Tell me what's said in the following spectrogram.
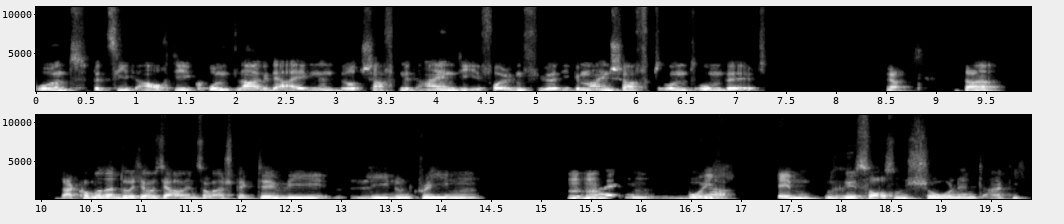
und bezieht auch die Grundlage der eigenen Wirtschaft mit ein, die Folgen für die Gemeinschaft und Umwelt. Ja, da, da kommen wir dann durchaus ja auch in so Aspekte wie Lean und Green mhm. rein, wo ja. ich eben ressourcenschonend agi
